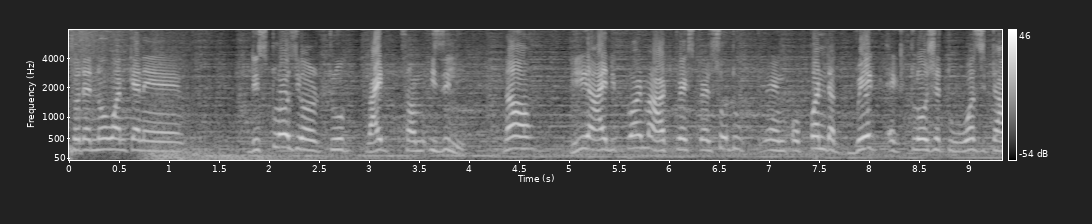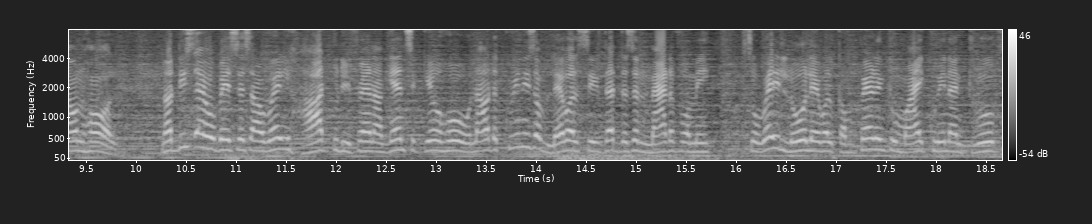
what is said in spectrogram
so that no one can uh, disclose your troop right from easily now here i deployed my earthquake spell so to um, open the big enclosure towards the town hall now these of bases are very hard to defend against a Go-Ho. Now the queen is of level 6, that doesn't matter for me. So very low level comparing to my queen and troops.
